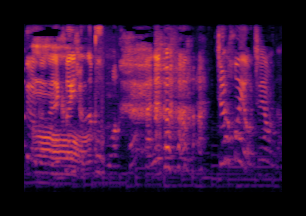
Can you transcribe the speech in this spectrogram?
对对对，可以选择不播，反正 就是会有这样的。”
